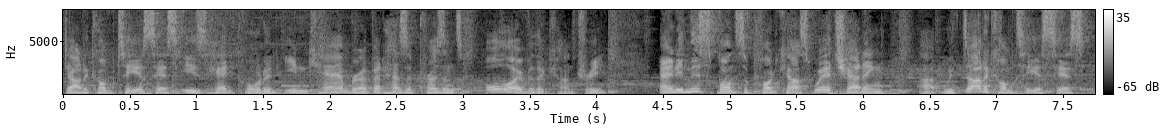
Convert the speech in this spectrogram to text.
Datacom TSS is headquartered in Canberra but has a presence all over the country. And in this sponsor podcast, we're chatting uh, with Datacom TSS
